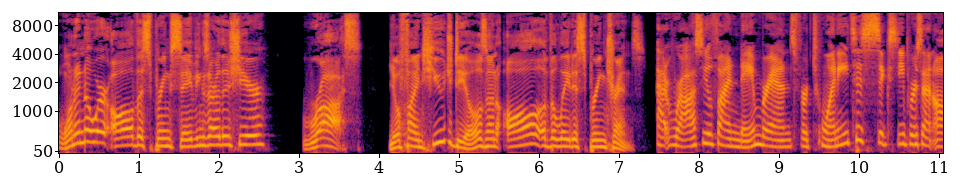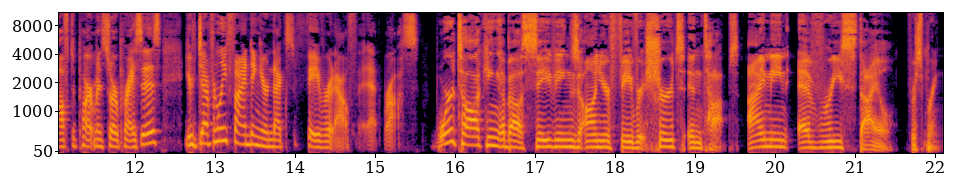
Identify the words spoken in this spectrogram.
Want to know where all the spring savings are this year? Ross. You'll find huge deals on all of the latest spring trends. At Ross, you'll find name brands for 20 to 60% off department store prices. You're definitely finding your next favorite outfit at Ross. We're talking about savings on your favorite shirts and tops. I mean, every style for spring.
